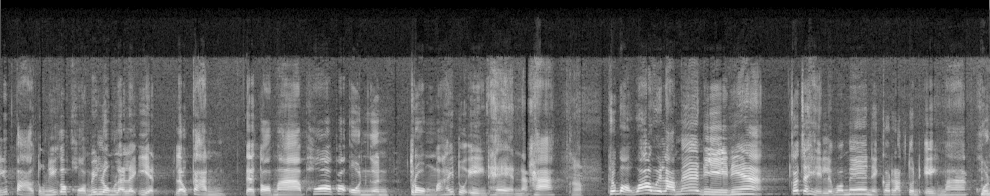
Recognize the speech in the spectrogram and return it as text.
หรือเปล่าตรงนี้ก็ขอไม่ลงรายละเอียดแล้วกัน แต่ต่อมาพ่อก็โอนเงินตรงมาให้ตัวเองแทนนะคะครับเธอบอกว่าเวลาแม่ดีเนี่ยก็จะเห็นเลยว่าแม่เนี่ยก็รักตนเองมาก คน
